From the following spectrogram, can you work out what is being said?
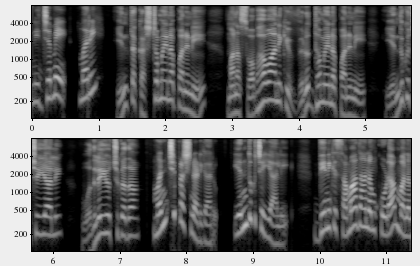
నిజమే. మరి? ఇంత కష్టమైన పనిని మన స్వభావానికి విరుద్ధమైన పనిని ఎందుకు చెయ్యాలి? వదిలేయొచ్చు కదా? మంచి ప్రశ్న అడిగారు. ఎందుకు చెయ్యాలి? దీనికి సమాధానం కూడా మనం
